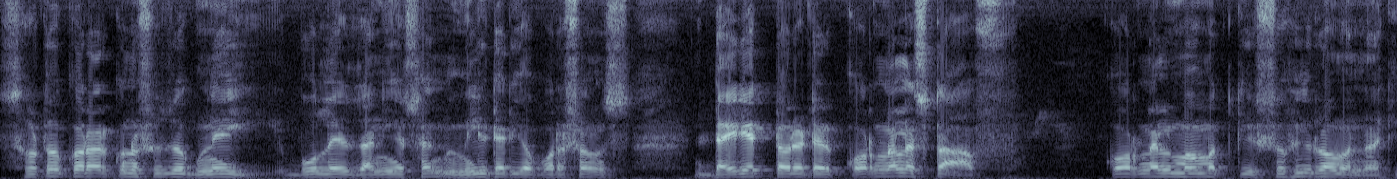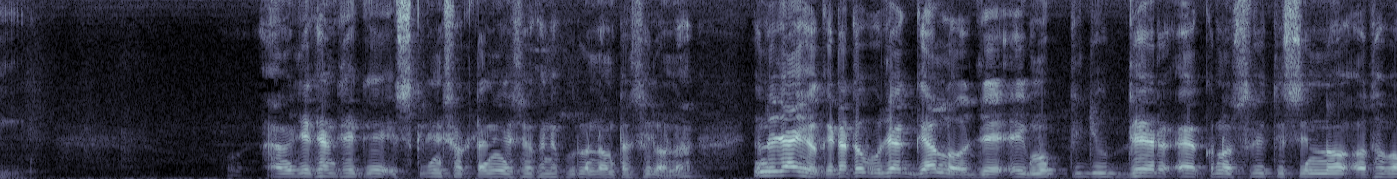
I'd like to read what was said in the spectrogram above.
ছোট করার কোনো সুযোগ নেই বলে জানিয়েছেন মিলিটারি অপারেশনস ডাইরেক্টরেটের কর্নেল স্টাফ কর্নেল মোহাম্মদ কি শহীর রহমান নাকি? আমি যেখান থেকে স্ক্রিনশটটা নিয়েছি ওখানে পুরো নামটা ছিল না। কিন্তু যাই হোক, এটা তো বোঝা গেল যে এই মুক্তিযুদ্ধের কোনো স্মৃতিচিহ্ন অথবা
